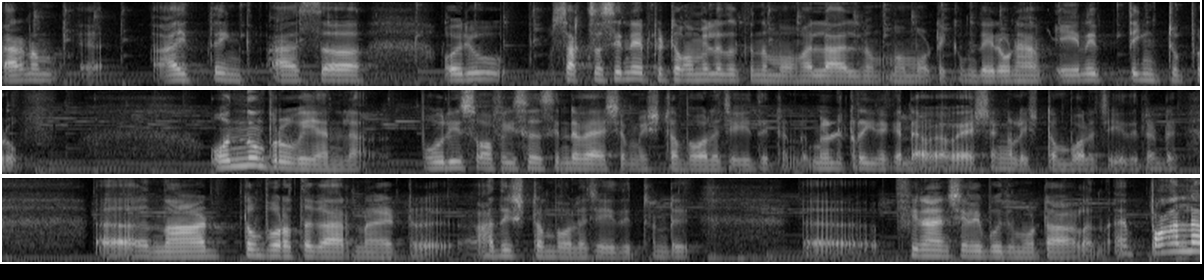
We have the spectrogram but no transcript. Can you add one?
കാരണം ഐ തിങ്ക് ആസ് എ ഒരു സക്സസിന്റെ എപ്പിറ്റോമിൽ നിൽക്കുന്ന മോഹൻലാലിനും മമ്മൂട്ടിക്കും they don't have anything to prove ഒന്നും പ്രൂവ് ചെയ്യാനില്ല. പോലീസ് ഓഫീസേഴ്സിന്റെ വേഷം ഇഷ്ടം പോലെ ചെയ്തിട്ടുണ്ട് മിലിറ്ററിനൊക്കെ വേഷങ്ങൾ ഇഷ്ടം പോലെ ചെയ്തിട്ടുണ്ട് നാട്ടും പുറത്തുകാരനായിട്ട് അതിഷ്ടം പോലെ ചെയ്തിട്ടുണ്ട് ഫിനാൻഷ്യലി ബുദ്ധിമുട്ട പല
